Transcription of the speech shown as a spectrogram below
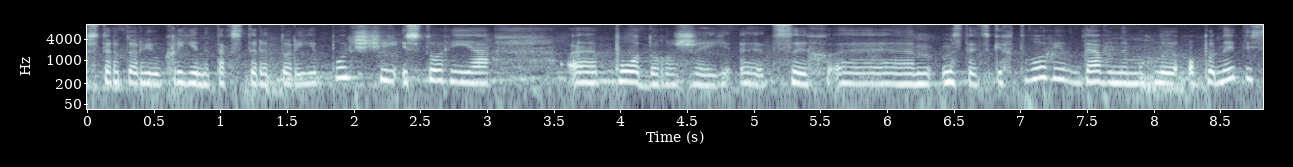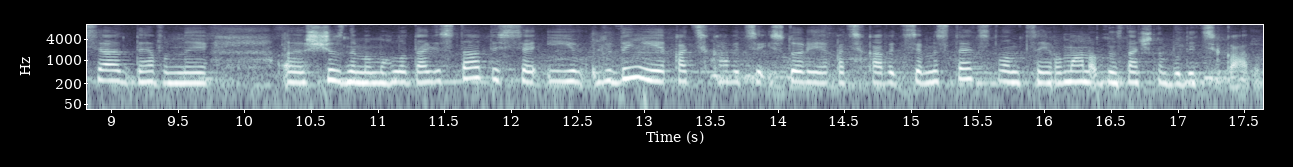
з території України, так і з території Польщі. Історія е, подорожей е, цих е, мистецьких творів, де вони могли опинитися, де вони. е, Що з ними могло далі статися, і людині, яка цікавиться історією, яка цікавиться мистецтвом, цей роман однозначно буде цікавим.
